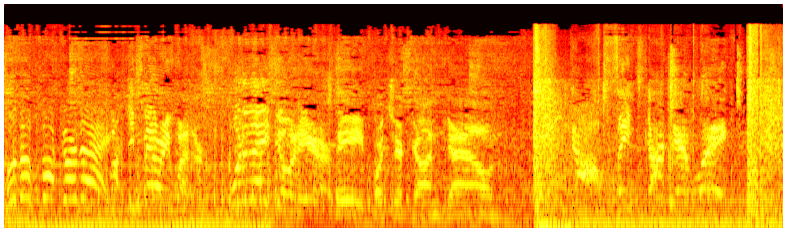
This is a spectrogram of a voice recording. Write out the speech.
Who the fuck are they? Fucking Merryweather. What are they doing here? Steve, put your gun down. Oh, same goddamn leg. Go! Fuck!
